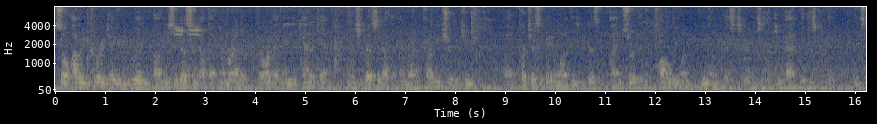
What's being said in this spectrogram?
So I would encourage any of you, when uh, Lisa does send out that memorandum, there aren't that many that can attend, and when she does send out that memorandum, try to make sure that you uh, participate in one of these, because I'm certain it will probably one- be one of the best experiences that you've had with this committee. That's.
